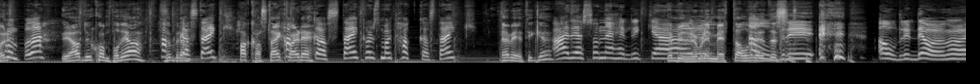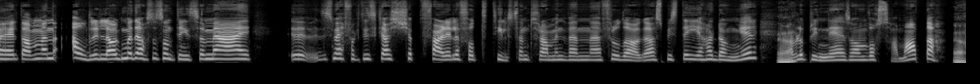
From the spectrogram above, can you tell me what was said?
Jeg kom på det. Ja, du kom på det, ja. Så bra. Hakkasteik. Hakkasteik, hva er det? Hakkasteik. Har du smakt hakkasteik? Jeg vet ikke. Nei, det er sånn jeg heller ikke Jeg begynner å bli mett allerede. Aldri, aldri Det var jo noe helt annet, men aldri lag. Men det er også sånne ting som jeg eh, som jeg faktisk har kjøpt ferdig eller fått tilsendt fra min venn eh, Frode Aga. Spiste i Hardanger. Det er vel opprinnelig sånn Vossa-mat, da. Ja.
